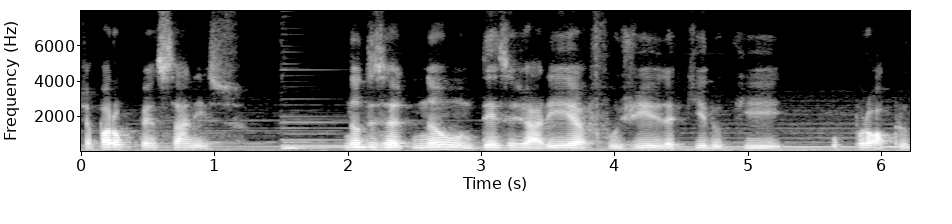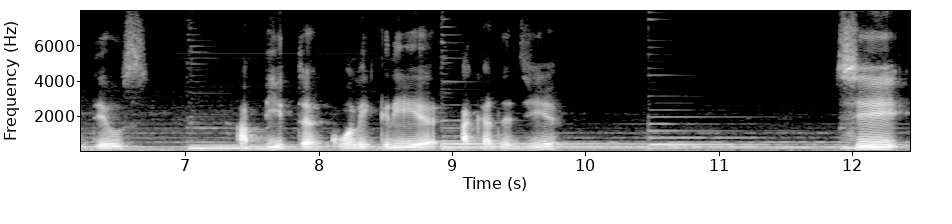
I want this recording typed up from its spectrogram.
Já parou para pensar nisso? Não, não desejaria fugir daquilo que o próprio Deus habita com alegria a cada dia? Se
